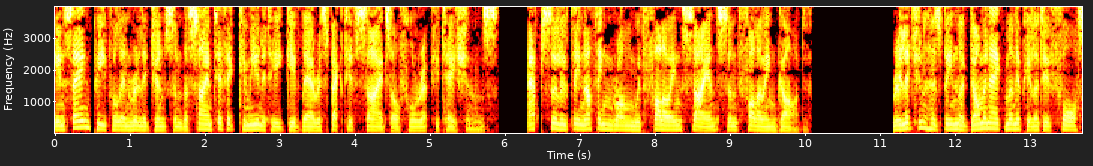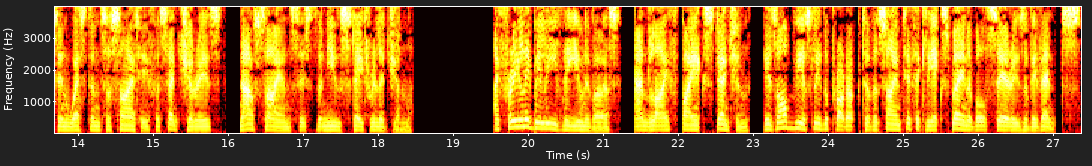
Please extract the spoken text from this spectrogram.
Insane people in religions and the scientific community give their respective sides awful reputations. Absolutely nothing wrong with following science and following God. Religion has been the dominant manipulative force in Western society for centuries, now science is the new state religion. I freely believe the universe, and life by extension, is obviously the product of a scientifically explainable series of events,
